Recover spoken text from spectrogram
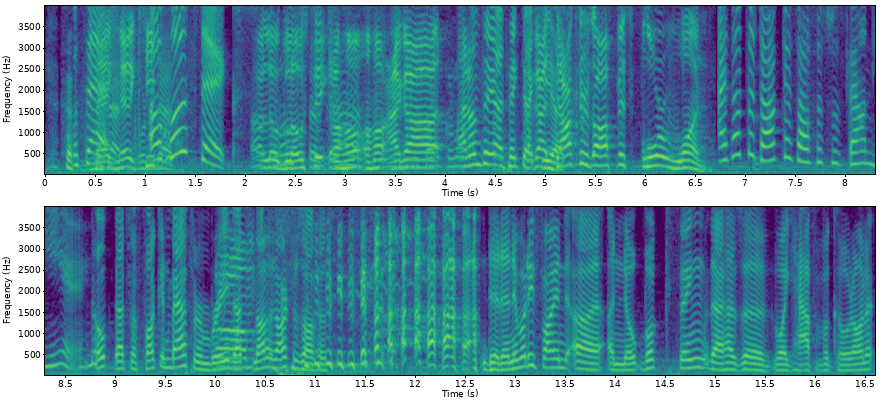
What's that? Magnetic key. Oh, glow sticks. A little glow stick. Uh huh. Uh huh. I got. I don't think I picked that I got key up. doctor's office floor one. I thought the doctor's office was down here. Nope, that's a fucking bathroom, Bree. That's Um, not a doctor's office. Did anybody find uh, a notebook thing that has a like half of a code on it?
